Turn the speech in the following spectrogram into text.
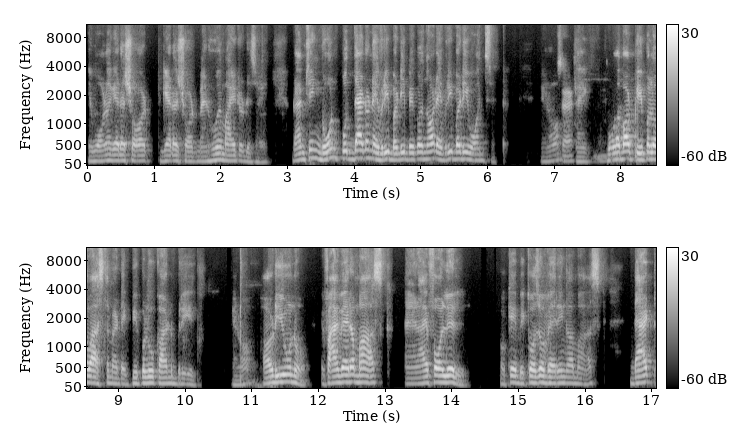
They want to get a shot, get a shot, man. Who am I to decide? But I'm saying don't put that on everybody because not everybody wants it. You know, exactly. like what about people who are asthmatic, people who can't breathe? You know, how do you know? If I wear a mask and I fall ill, okay, because of wearing a mask, that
